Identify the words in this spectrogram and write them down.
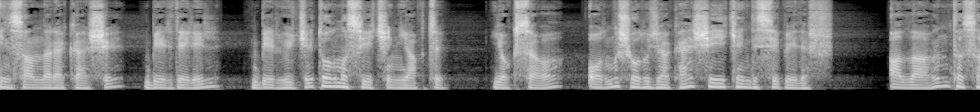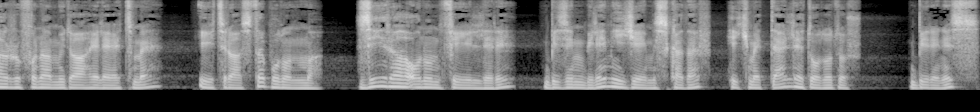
insanlara karşı bir delil, bir hüccet olması için yaptı. Yoksa o olmuş olacak her şeyi kendisi bilir. Allah'ın tasarrufuna müdahale etme, itirazda bulunma. Zira onun fiilleri bizim bilemeyeceğimiz kadar hikmetlerle doludur. Biriniz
